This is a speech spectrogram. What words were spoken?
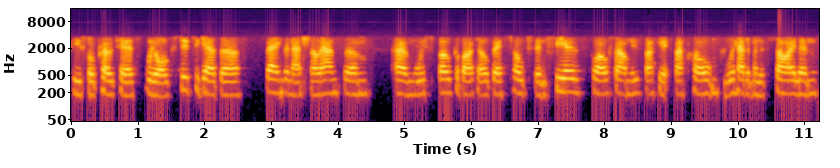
peaceful protest. We all stood together, sang the national anthem, um, we spoke about our best hopes and fears for our families back at, back home. We had a minute's silence,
